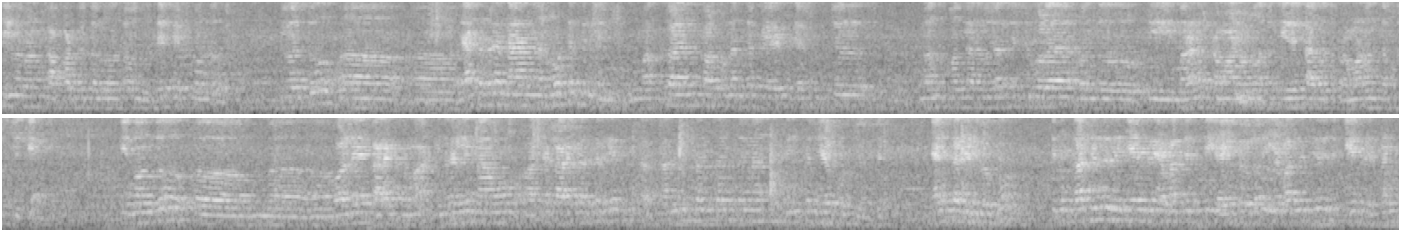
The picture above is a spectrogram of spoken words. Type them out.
ಜೀವನವನ್ನು ಕಾಪಾಡಬೇಕು ಅನ್ನುವಂಥ ಒಂದು ಉದ್ದೇಶ ಇಟ್ಕೊಂಡು ಇವತ್ತು ಯಾಕಂದ್ರೆ ನಾನು ನೋಡ್ತಿರ್ತೀನಿ ಮಕ್ಕಳನ್ನು ಕಳ್ಕೊಂಡಂತ ಪೇರೆಂಟ್ಸ್ ಎಷ್ಟು ಮಂತ್ ನವಜಾತ ಶಿಶುಗಳ ಒಂದು ಈ ಮರಣ ಪ್ರಮಾಣವನ್ನು ಅಥವಾ ಸೀರಿಯಸ್ ಆಗೋದು ಪ್ರಮಾಣವನ್ನು ತಪ್ಪಿಸ್ಲಿಕ್ಕೆ ಇದೊಂದು ಒಳ್ಳೆಯ ಕಾರ್ಯಕ್ರಮ. ಇದರಲ್ಲಿ ನಾವು ಆಶಾ ಕಾರ್ಯಕರ್ತರಿಗೆ ಸಣ್ಣ ಸಣ್ಣ ಸಣ್ಣ ಸಣ್ಣ ಹೇಳ್ಕೊಡ್ತೀವಿ ಅಷ್ಟೇ. ಹೆಂಗೆ ಕಂಡು ಹಿಡಬೇಕು ಇದು ಕಂಡು ಹಿಡಿದು ಇದಕ್ಕೆ ಏನ್ರಿ ಎಮರ್ಜೆನ್ಸಿ ಐತಲ್ಲ ಈ ಎಮರ್ಜೆನ್ಸಿ ಇದಕ್ಕೆ ಏನು ಟ್ರೀಟ್ಮೆಂಟ್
